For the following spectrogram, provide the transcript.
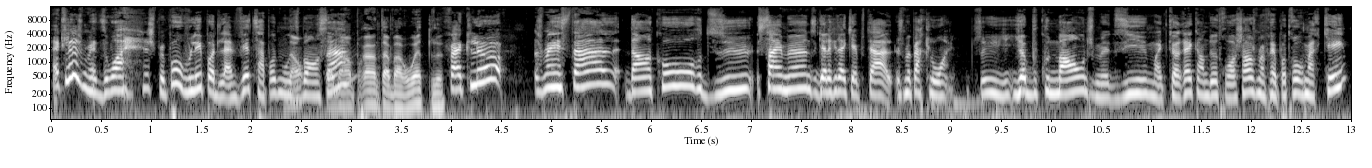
Fait que là, je me dis, ouais, je peux pas rouler pas de la vitre, ça n'a pas de maudit Non, bon ça sens. en prend ta barouette, là. Fait que là, je m'installe dans le cours du Simon du Galerie de la Capitale. Je me parque loin. Il y a beaucoup de monde. Je me dis, moi être correct en deux, trois chars, je me ferai pas trop remarquer.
